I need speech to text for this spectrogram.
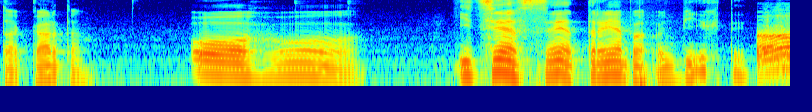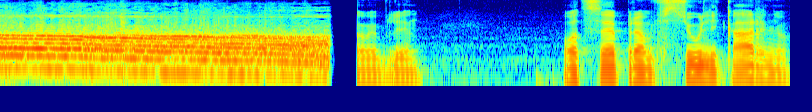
Так, карта. Ого! І це все треба обігти. Але, блін. Оце прям всю лікарню.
